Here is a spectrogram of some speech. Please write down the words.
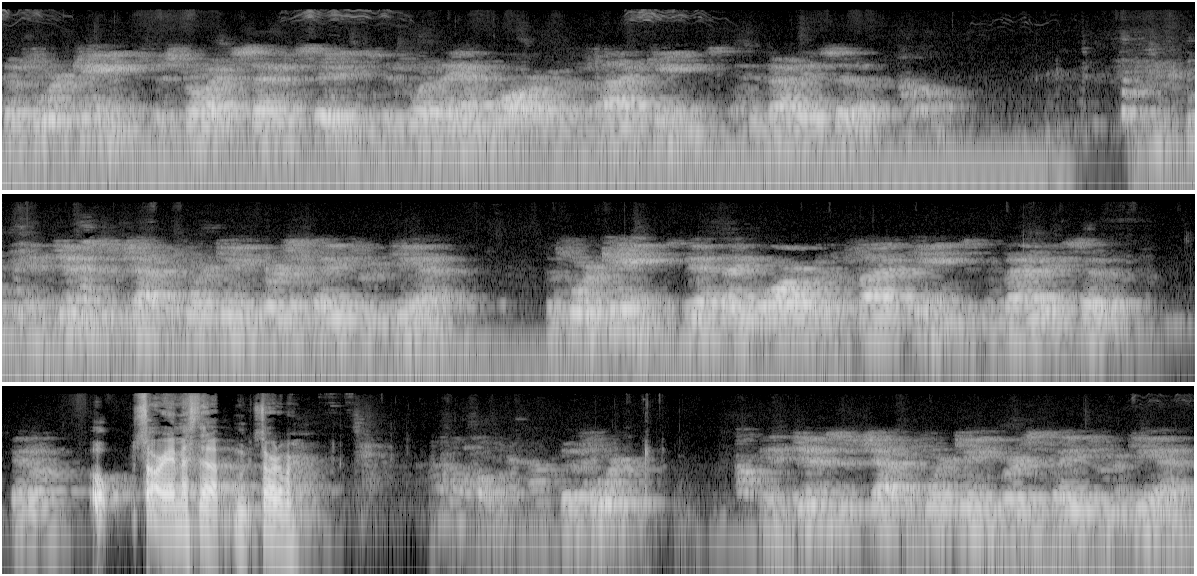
The four kings destroyed seven cities before they had war with the five kings in the valley of Ziddah. Oh. In Genesis chapter 14, verses 8 through 10, the four kings then made war with the five kings in the valley of Ziddah. And, uh, oh, sorry, I messed that up. Start over. The four in Genesis chapter 14, verses 8 through 10.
